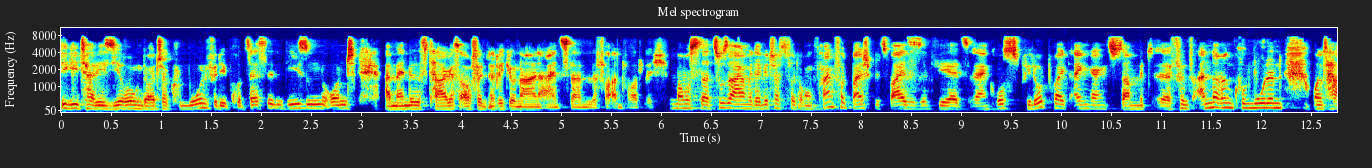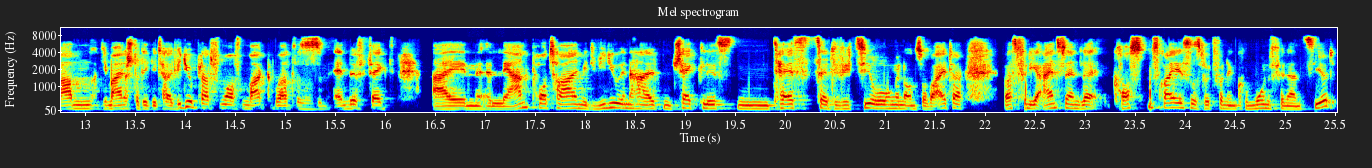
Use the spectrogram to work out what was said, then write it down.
Digitalisierung deutscher Kommunen, für die Prozesse in diesen und am Ende des Tages auch für den regionalen Einzelhandel verantwortlich. Man muss dazu sagen, mit der Wirtschaftsförderung Frankfurt beispielsweise sind wir jetzt ein großes Pilotprojekt eingegangen, zusammen mit äh, fünf anderen Kommunen und haben die Meine Stadt Digital Videoplattform auf den Markt gebracht. Das ist im Endeffekt ein Lernportal mit Videoinhalten, Checklisten, Tests, Zertifizierungen und so weiter, was für die Einzelhändler kostenfrei ist. Das wird von den Kommunen finanziert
